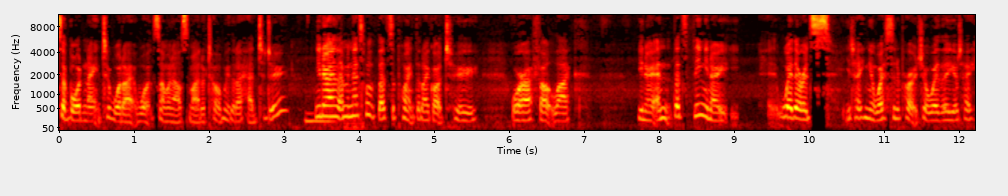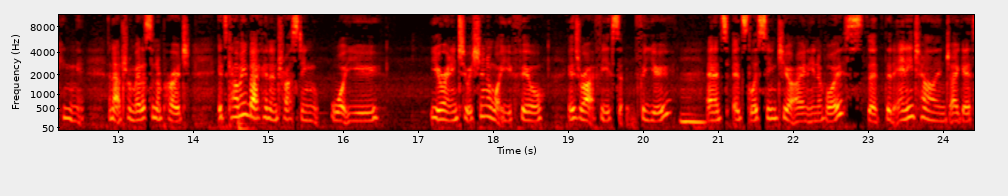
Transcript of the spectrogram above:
subordinate to what I what someone else might have told me that I had to do. You know, I mean that's what that's the point that I got to, where I felt like, you know, and that's the thing, you know, whether it's you're taking a Western approach or whether you're taking a natural medicine approach, it's coming back and entrusting what you your own intuition and what you feel is right for you for you. Mm. And it's it's listening to your own inner voice that that any challenge i guess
